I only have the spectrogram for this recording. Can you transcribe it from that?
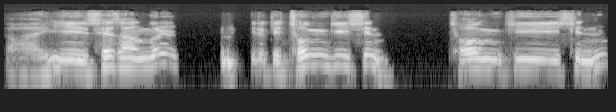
아, 이 세상을 이렇게 정기신, 정기신까지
